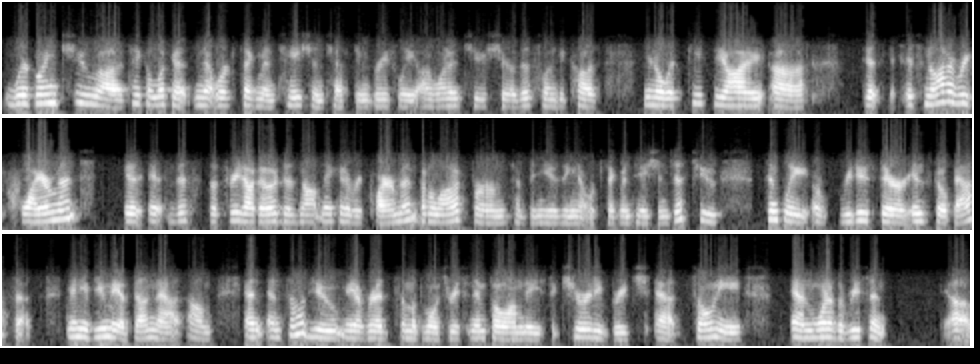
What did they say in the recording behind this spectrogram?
we're going to uh, take a look at network segmentation testing briefly. I wanted to share this one because, you know, with PCI, uh, it, it's not a requirement. It, it, this the 3.0 does not make it a requirement, but a lot of firms have been using network segmentation just to simply uh, reduce their in-scope assets. Many of you may have done that, um, and, and some of you may have read some of the most recent info on the security breach at Sony. And one of the recent uh,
